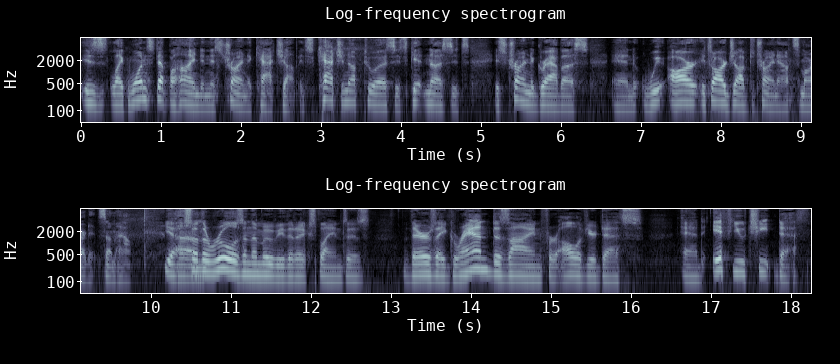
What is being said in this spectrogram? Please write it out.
is like one step behind and it's trying to catch up. It's catching up to us. It's getting us. It's it's trying to grab us, and we are. It's our job to try and outsmart it somehow. Yeah. so Um, the rules in the movie that it explains is there's a grand design for all of your deaths, and if you cheat death,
